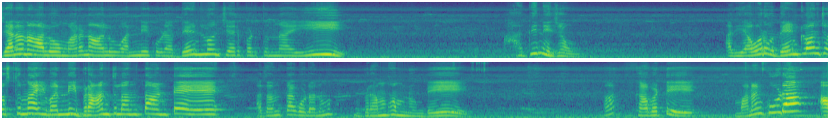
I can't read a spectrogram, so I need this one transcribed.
జననాలు మరణాలు అన్నీ కూడా దేనిలోంచి ఏర్పడుతున్నాయి? అది నిజం. అది ఎవరు దేంట్లోంచి వస్తున్నాయి ఇవన్నీ భ్రాంతులంతా అంటే అదంతా కూడాను బ్రహ్మం నుండే. కాబట్టి మనం కూడా ఆ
